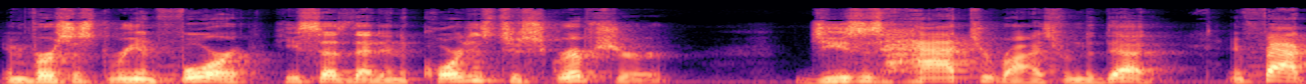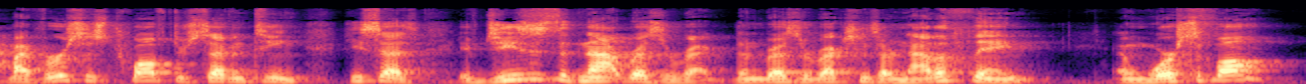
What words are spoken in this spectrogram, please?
In verses 3 and 4, he says that in accordance to scripture, Jesus had to rise from the dead. In fact, by verses 12 through 17, he says, if Jesus did not resurrect, then resurrections are not a thing. And worst of all,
